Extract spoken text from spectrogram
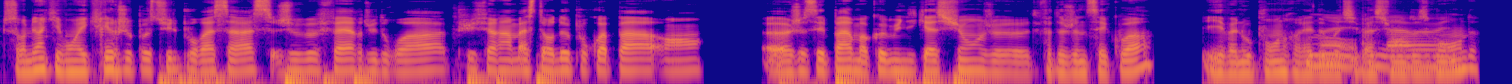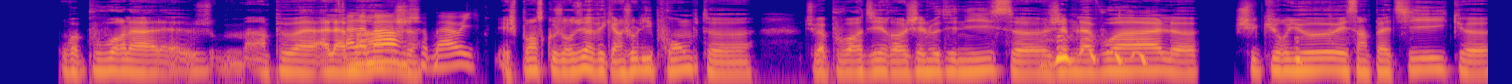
Tu sens bien qu'ils vont écrire je postule pour Assas, je veux faire du droit, puis faire un master 2 pourquoi pas en euh, je sais pas moi communication, je enfin, de je ne sais quoi. Et il va nous pondre l'aide de Ouais, motivation en bah deux ouais. secondes. On va pouvoir la, un peu à, à la, À la marge. bah oui. Et je pense qu'aujourd'hui avec un joli prompt, euh, tu vas pouvoir dire euh, j'aime le tennis, euh, j'aime la voile, je suis curieux et sympathique, euh,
